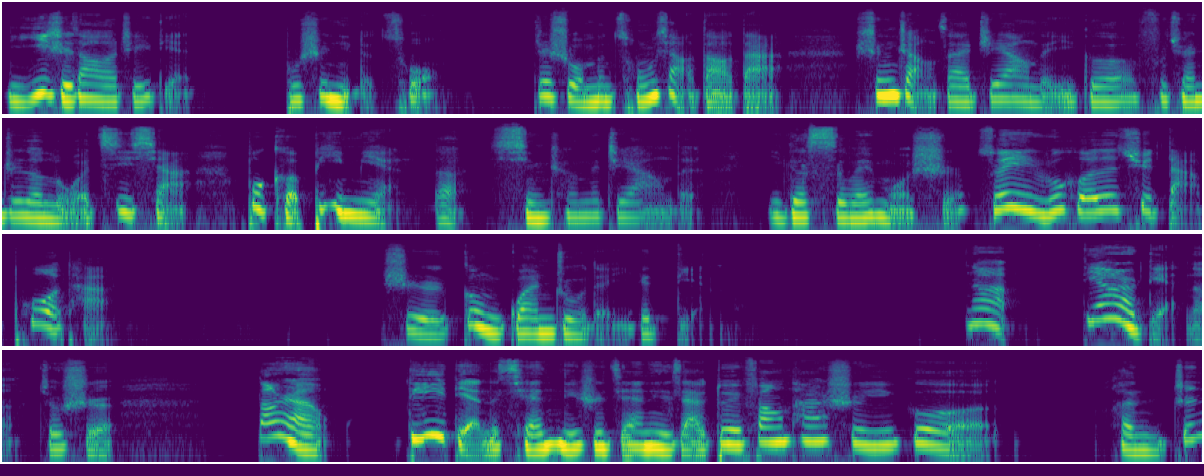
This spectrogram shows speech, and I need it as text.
你意识到了这一点，不是你的错，这是我们从小到大生长在这样的一个父权制的逻辑下不可避免的形成的这样的一个思维模式，所以如何的去打破它？是更关注的一个点。那第二点呢，就是当然，第一点的前提是建立在对方他是一个很真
